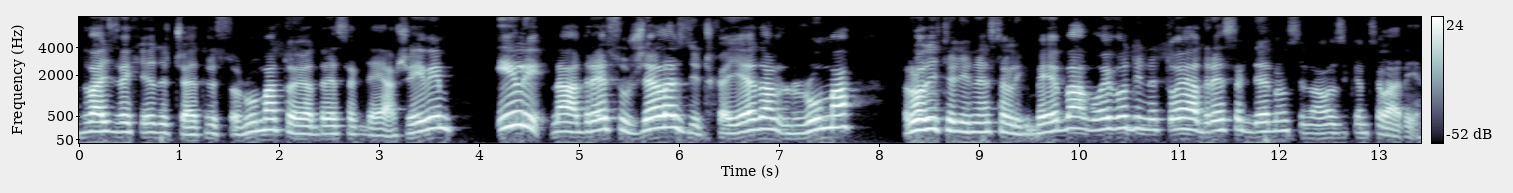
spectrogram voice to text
22.400 Ruma, to je adresa gde ja živim, ili na adresu Železnička 1 Ruma roditelji nestalih beba Vojvodine, to je adresa gde nam se nalazi kancelarija.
